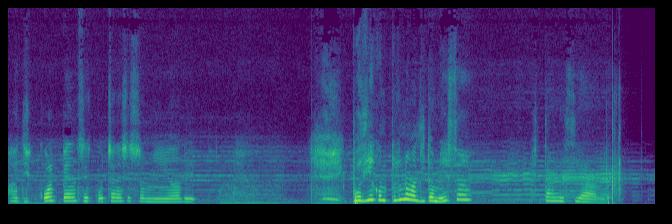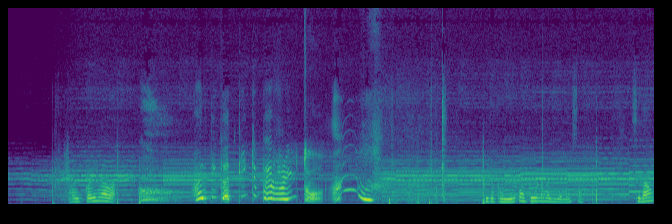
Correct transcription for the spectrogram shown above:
Ay, disculpen si escuchan ese sonido de... Podía comprar una maldita mesa. Me están deseando. Ay, ¿cuál es la ¡Oh! ¡Ay, Pero podía comprar una mesa. ¿Se dan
